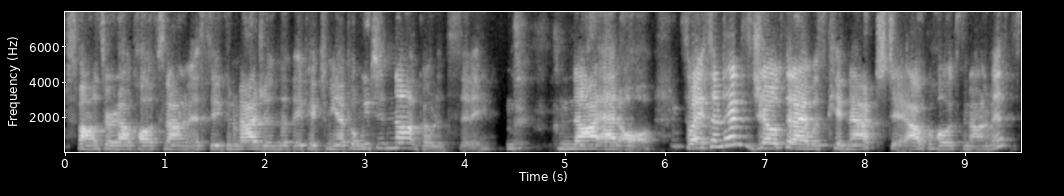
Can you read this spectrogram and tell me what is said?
sponsor at Alcoholics Anonymous. So you can imagine that they picked me up and we did not go to the city. not at all. So I sometimes joke that I was kidnapped to Alcoholics Anonymous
